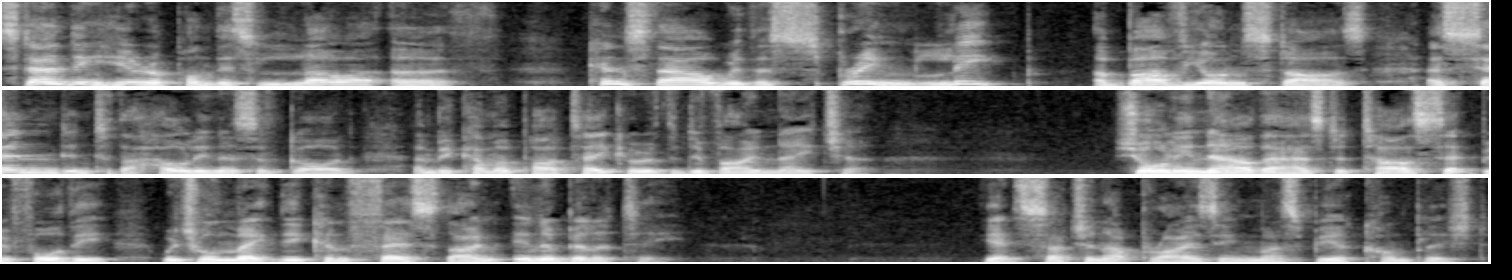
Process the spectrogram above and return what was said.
Standing here upon this lower earth, canst thou with a spring leap above yon stars, ascend into the holiness of God, and become a partaker of the divine nature. Surely now thou hast a task set before thee which will make thee confess thine inability. Yet such an uprising must be accomplished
